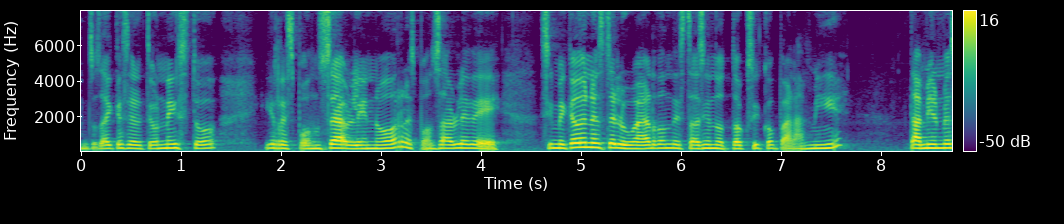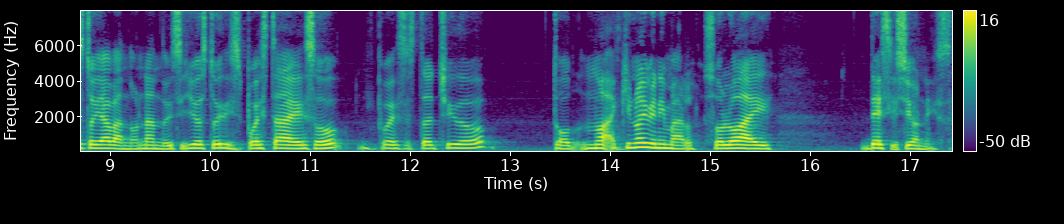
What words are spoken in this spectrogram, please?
Entonces hay que serte honesto y responsable, ¿no? Responsable de si me quedo en este lugar donde está siendo tóxico para mí, también me estoy abandonando. Y si yo estoy dispuesta a eso, pues está chido. No, aquí no hay bien y mal, solo hay decisiones.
